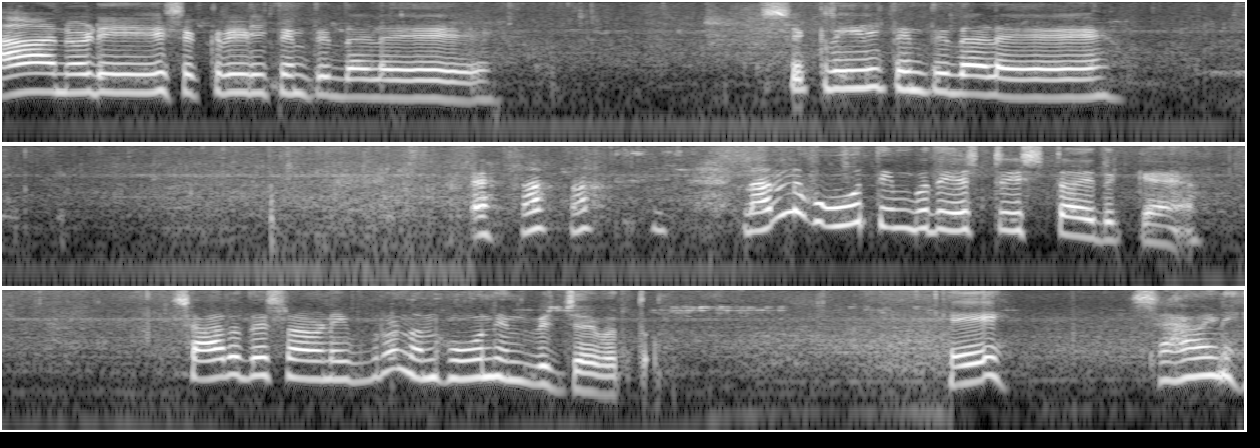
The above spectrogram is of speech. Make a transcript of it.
ಹಾಂ ನೋಡಿ ಶುಕ್ರಿ ಇಲ್ಲಿ ತಿಂತಿದ್ದಾಳೆ. ಶುಕ್ರಿ ಇಲ್ಲಿ ತಿಂತಿದ್ದಾಳೆ. ನನ್ನ ಹೂ ತಿಂಬುದು ಎಷ್ಟು ಇಷ್ಟ ಇದಕ್ಕೆ? ಶಾರದೆ ಶ್ರಾವಣಿ ಇಬ್ಬರು ನನ್ನ ಹೂ ಹಿಂದೆ ಬಿಜ್ಜ ಇವತ್ತು. ಏ, ಶ್ರಾವಣಿ,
